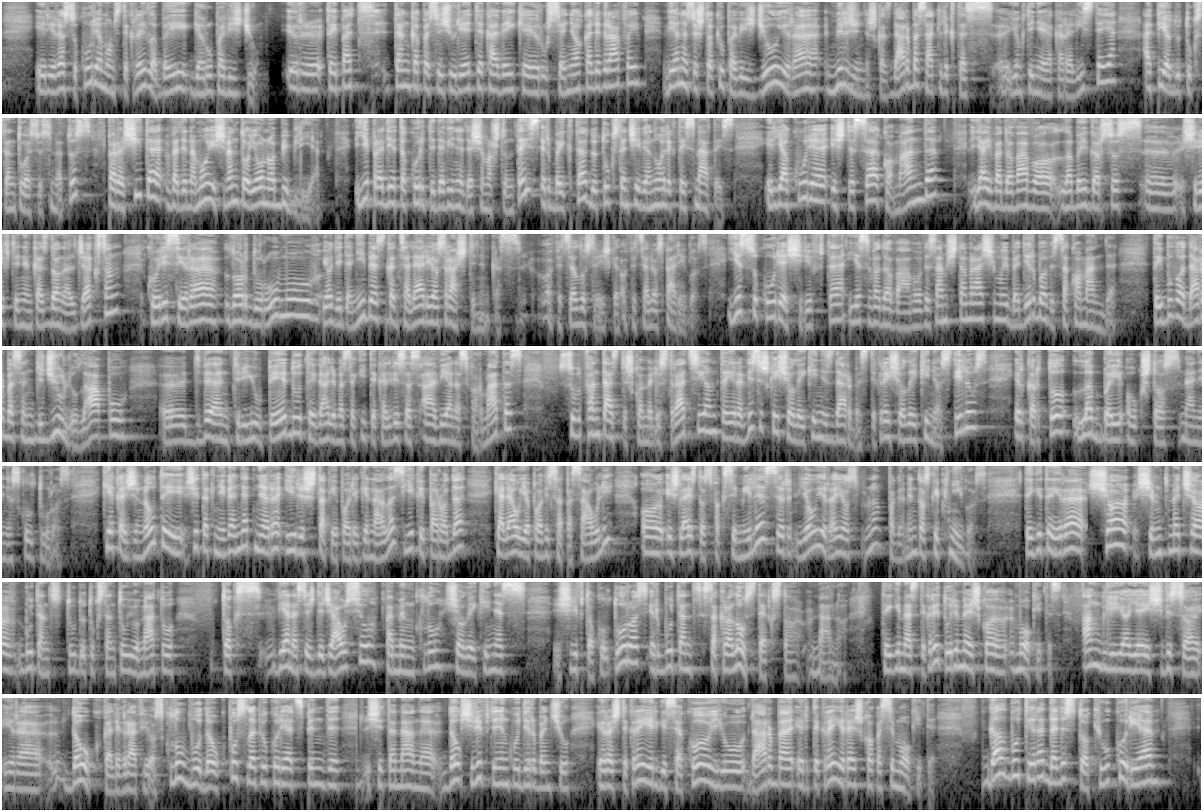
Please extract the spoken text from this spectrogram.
ir yra sukūrę mums tikrai labai gerų pavyzdžių. Ir taip pat tenka pasižiūrėti, ką veikia ir užsienio kaligrafai. Vienas iš tokių pavyzdžių yra milžiniškas darbas atliktas Junktinėje karalystėje apie 2000 metus, parašyta vadinamoji Švento Jono Biblija. Ji pradėta kurti 98 ir baigta 2011 metais. Ir ją kūrė ištisa komanda, jai vadovavo labai garsus e, šriftininkas Donald Jackson, kuris yra Lordų rūmų, jo didenybės kanceliarijos raštininkas. Oficialus reiškia, oficialios pareigos. Jis sukūrė šriftą, jis vadovavo visam šitam rašymui, bet dirbo visa komanda. Tai buvo darbas ant didžiulių lapų, E, dvi ant trijų pėdų, tai galima sakyti, kad visas A1 formatas su fantastiškom iliustracijom, tai yra visiškai šio laikinis darbas, tikrai šio laikinio stiliaus ir kartu labai aukštos meninės kultūros. Kiek aš žinau, tai šita knyga net nėra įrišta kaip originalas, ji kaip paroda keliauja po visą pasaulį, o išleistos faksimilės ir jau yra jos nu, pagamintos kaip knygos. Taigi tai yra šio šimtmečio, būtent tų 2000 metų toks vienas iš didžiausių paminklų šio laikinės šrifto kultūros ir būtent sakralaus teksto meno. Taigi mes tikrai turime iš ko mokytis. Anglijoje iš viso yra daug kaligrafijos klubų, daug puslapių, kurie atspindi šitą meną, daug šriftininkų dirbančių ir aš tikrai irgi seku jų darbą ir tikrai yra iš ko pasimokyti. Galbūt yra dalis tokių, kurie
